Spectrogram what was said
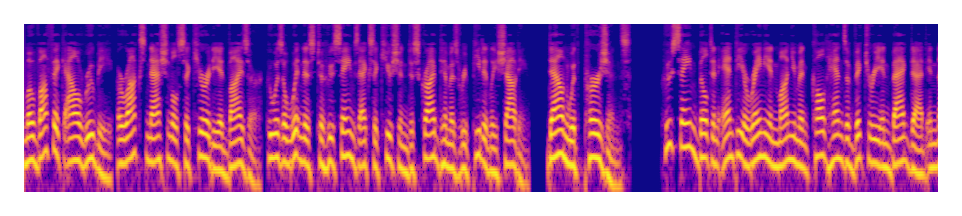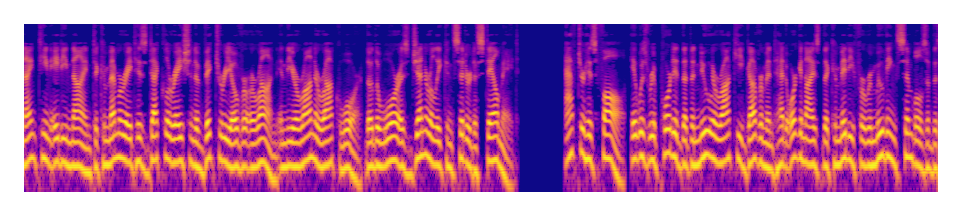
Movaffaq al-Rubi, Iraq's national security advisor, who was a witness to Hussein's execution described him as repeatedly shouting, "'Down with Persians!' Hussein built an anti-Iranian monument called Hands of Victory in Baghdad in 1989 to commemorate his declaration of victory over Iran in the Iran–Iraq War though the war is generally considered a stalemate. After his fall, it was reported that the new Iraqi government had organized the Committee for Removing Symbols of the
